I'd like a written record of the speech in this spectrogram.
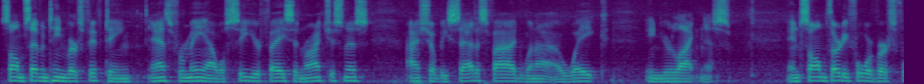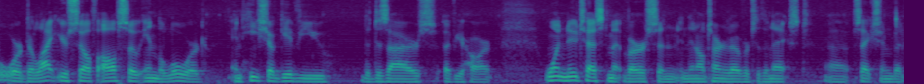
Psalm 17, verse 15 As for me, I will see your face in righteousness. I shall be satisfied when I awake in your likeness. And Psalm 34, verse 4 Delight yourself also in the Lord, and he shall give you the desires of your heart one New Testament verse, and, and then I'll turn it over to the next uh, section. But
